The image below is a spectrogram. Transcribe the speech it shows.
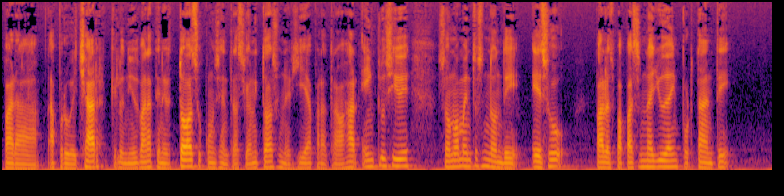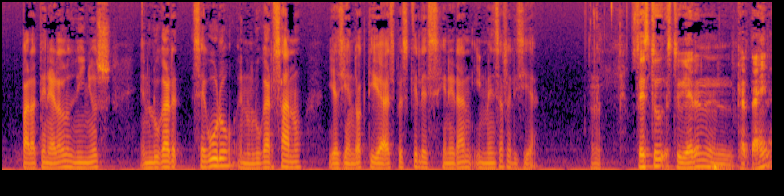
para aprovechar que los niños van a tener toda su concentración y toda su energía para trabajar. E inclusive son momentos en donde eso para los papás es una ayuda importante para tener a los niños en un lugar seguro, en un lugar sano y haciendo actividades pues que les generan inmensa felicidad. ¿Ustedes estuvieron en Cartagena?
